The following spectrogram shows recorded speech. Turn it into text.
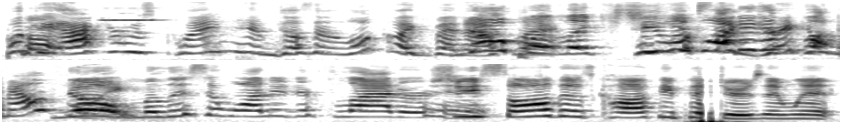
But Carl- the actor who's playing him doesn't look like Ben no, Affleck. but like she he looks like to Draco fla- Malfoy. No, Melissa wanted to flatter him. She saw those coffee pictures and went,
